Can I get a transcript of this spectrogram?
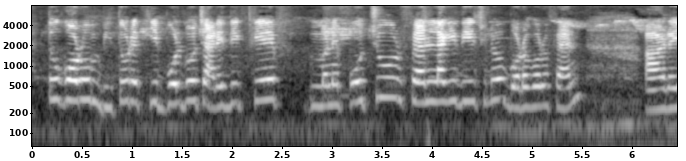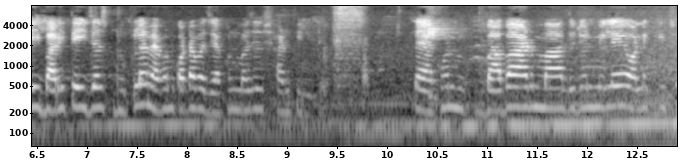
এত গরম ভিতরে কি বলব চারিদিকে মানে প্রচুর ফ্যান লাগিয়ে দিয়েছিল বড় বড় ফ্যান আর এই বাড়িতে এই জাস্ট ঢুকলাম এখন কটা বাজে? এখন বাজে সাড়ে তিনটে। তা এখন বাবা আর মা দুজন মিলে অনেক কিছু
